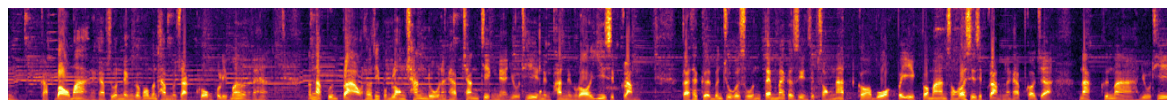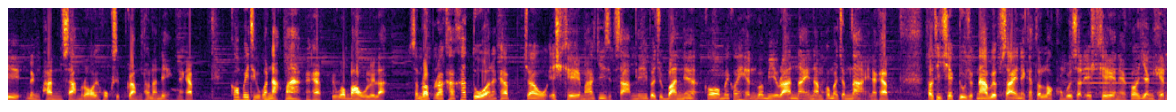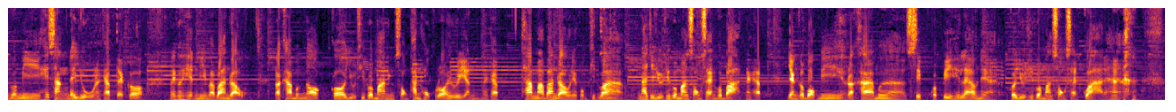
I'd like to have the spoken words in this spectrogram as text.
กับเบามากนะครับ ส่วนหนึ่งก็เพราะมันทำมาจากโครงโพลิเมอร์นะฮะน้ำหนักปืนเปล่าเท่าที่ผมลองชั่งดูนะครับชั่งจริงเนี่ยอยู่ที่ 1,120 กรัม แต่ถ้าเกิดบรรจุกระสุนเต็มแมกกาซีน 12 นัด ก็บวกไปอีกประมาณ 240 กรัมนะครับก็จะหนักขึ้นมาอยู่ที่ 1,360 กรัมเท่านั้นเองนะครับก็ไม่ถือว่าหนักมากนะครับถือว่าเบาเลยล่ะ สำหรับราคาค่าตัวนะครับเจ้า HK Mark 23 นี้ปัจจุบันเนี่ยก็ไม่ค่อยเห็นว่ามีร้านไหนนำเข้ามาจำหน่ายนะครับเท่าที่เช็คดูจากหน้าเว็บไซต์ในแคตตาล็อกของบริษัท HK เนี่ยก็ยังเห็นว่ามีให้สั่งได้อยู่นะครับแต่ก็ไม่ค่อยเห็นมีมาบ้านเรา ราคาเมืองนอกก็อยู่ที่ประมาณ 2,600 เหรียญนะครับถ้ามาบ้านเราเนี่ยผมคิดว่าน่าจะอยู่ที่ประมาณ 200,000กว่าบาทนะครับอย่างกระบอกนี้ราคาเมื่อ 10 กว่าปีที่แล้วเนี่ยก็อยู่ที่ประมาณ 200,000 กว่านะฮะ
